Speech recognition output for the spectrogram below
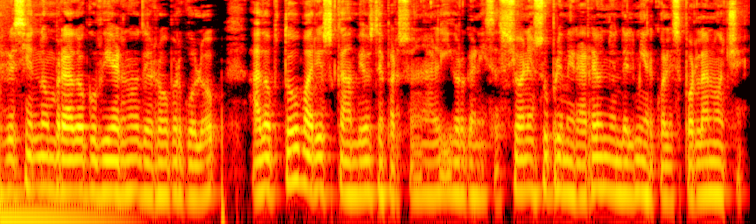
El recién nombrado gobierno de Robert Golob adoptó varios cambios de personal y organización en su primera reunión del miércoles por la noche.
